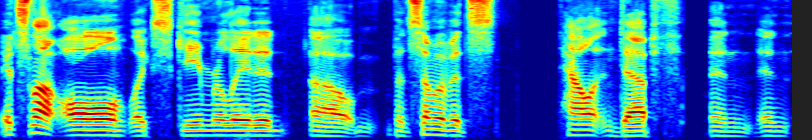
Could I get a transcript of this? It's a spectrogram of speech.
it's not all like scheme related, um, but some of it's talent and depth, and and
